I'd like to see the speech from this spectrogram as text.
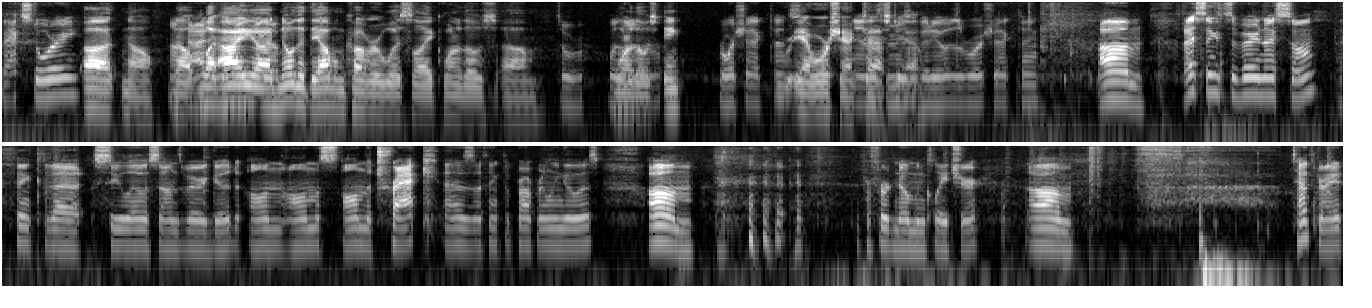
backstory. uh no, no. Okay, I but didn't look I uh, up. know that the album cover was like one of those, um, So, was one of it those ink, Rorschach test. yeah, Rorschach yeah, that's test, the music yeah. video was a Rorschach thing. Um, I just think it's a very nice song. I think that CeeLo sounds very good on on the on the track, as I think the proper lingo is. Um, the preferred nomenclature. Um, tenth grade.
